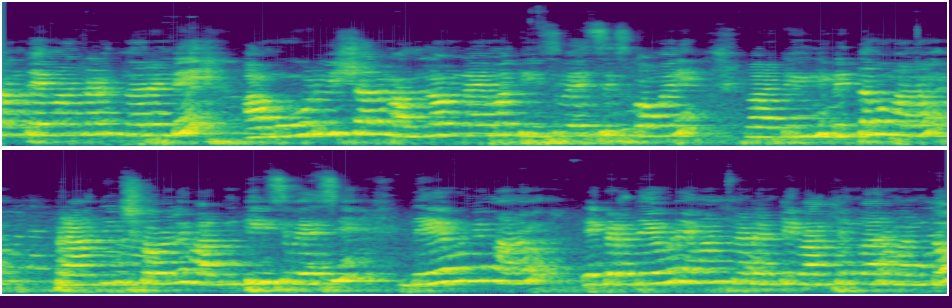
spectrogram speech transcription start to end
మనతో ఏం మాట్లాడుతున్నారండి? ఆ మూడు విషయాలు మనలో ఉన్నాయేమో తీసివేసేసుకోమని వాటి నిమిత్తము మనం ప్రార్థించుకోవాలి. వాటిని తీసివేసి దేవుడిని మనం ఇక్కడ దేవుడు ఏమంటున్నాడంటే ఈ వాక్యం ద్వారా మనతో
